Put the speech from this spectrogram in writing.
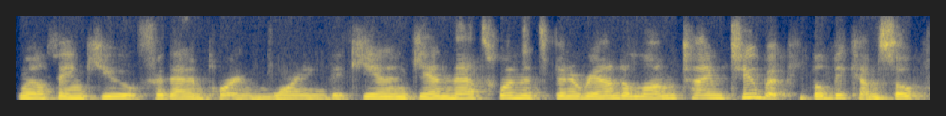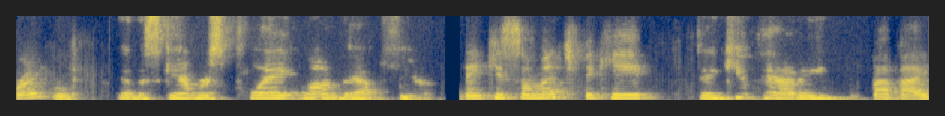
Well, thank you for that important warning, Vicki. And again, that's one that's been around a long time too, but people become so frightened. And the scammers play on that fear. Thank you so much, Vicki. Thank you, Patty. Bye-bye.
